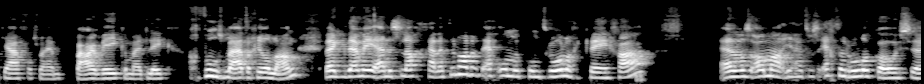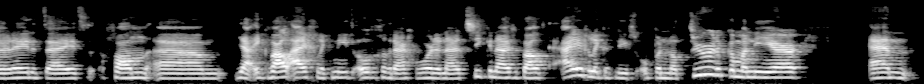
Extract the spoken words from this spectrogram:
ja, volgens mij een paar weken, maar het leek gevoelsmatig heel lang, ben ik daarmee aan de slag gegaan. En toen hadden we het echt onder controle gekregen. En het was allemaal, ja, het was echt een rollercoaster de hele tijd. Van, um, ja, ik wou eigenlijk niet overgedragen worden naar het ziekenhuis. Ik wou het eigenlijk het liefst op een natuurlijke manier. En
